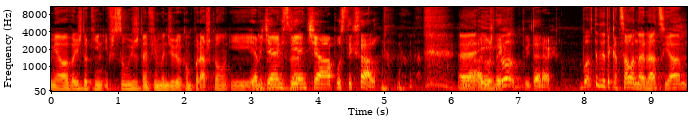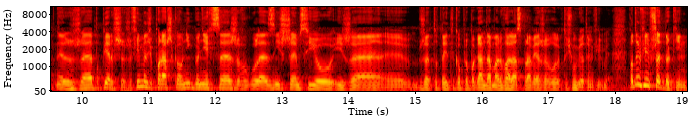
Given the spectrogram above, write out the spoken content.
miała wejść do kin i wszyscy mówili, że ten film będzie wielką porażką i... Ja widziałem zdjęcia pustych sal na różnych bo... Twitterach była wtedy taka cała narracja, że po pierwsze, że film będzie porażką, nikt go nie chce, że w ogóle zniszczy MCU i że, y, że tutaj tylko propaganda Marvela sprawia, że w ogóle ktoś mówi o tym filmie. Potem film wszedł do kin.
